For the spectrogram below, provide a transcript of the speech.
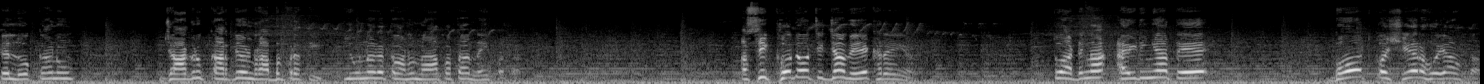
ਤੇ ਲੋਕਾਂ ਨੂੰ ਜਾਗਰੂਕ ਕਰਦੇ ਹੋਣ ਰੱਬ ਪ੍ਰਤੀ, ਕਿ ਉਹਨਾਂ ਦਾ ਤੁਹਾਨੂੰ ਨਾ ਪਤਾ, ਨਹੀਂ ਪਤਾ? ਅਸੀਂ ਖੁਦ ਉਹ ਚੀਜ਼ਾਂ ਵੇਖ ਰਹੇ ਹਾਂ। ਤੁਹਾਡੀਆਂ ਆਈਡੀਆਂ ਤੇ ਬਹੁਤ ਕੁਝ ਸ਼ੇਅਰ ਹੋਇਆ ਹੁੰਦਾ,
